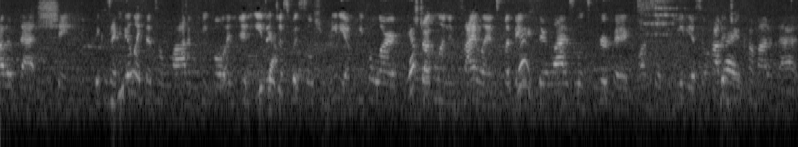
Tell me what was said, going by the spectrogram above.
out of that shame because I feel like that's a lot of people, and, and even yeah. just with social media, people are yeah. struggling in silence, but they, right. their lives looks perfect on social media. So how did right. you come out of that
